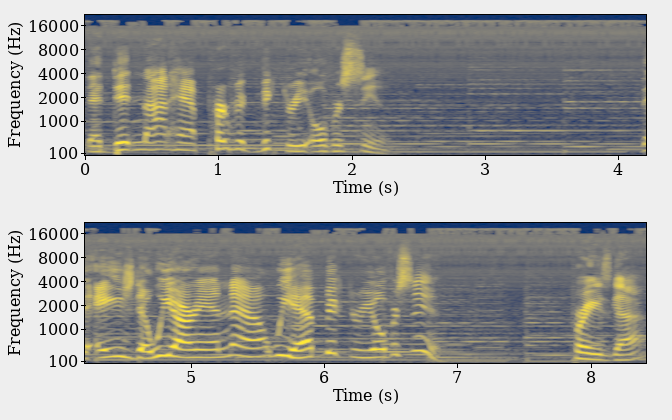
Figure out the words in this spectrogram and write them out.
that did not have perfect victory over sin. The age that we are in now, we have victory over sin. Praise God.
